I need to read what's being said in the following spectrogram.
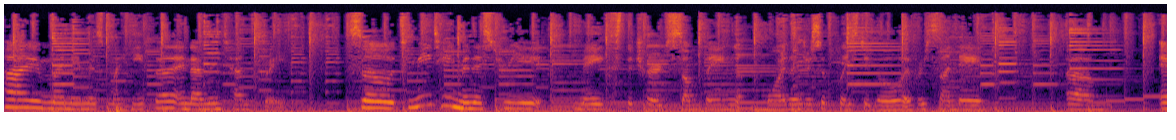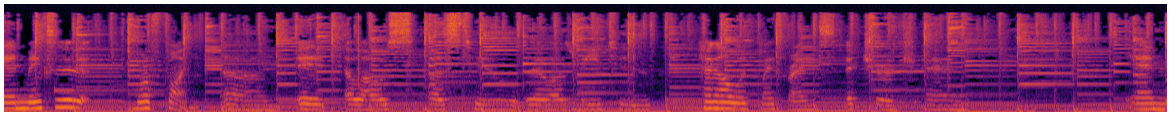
Hi, my name is Mahitha and I'm in 10th grade. So, to me, teen ministry makes the church something more than just a place to go every Sunday um, and makes it more fun. Um, it allows us to, it allows me to hang out with my friends at church and and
